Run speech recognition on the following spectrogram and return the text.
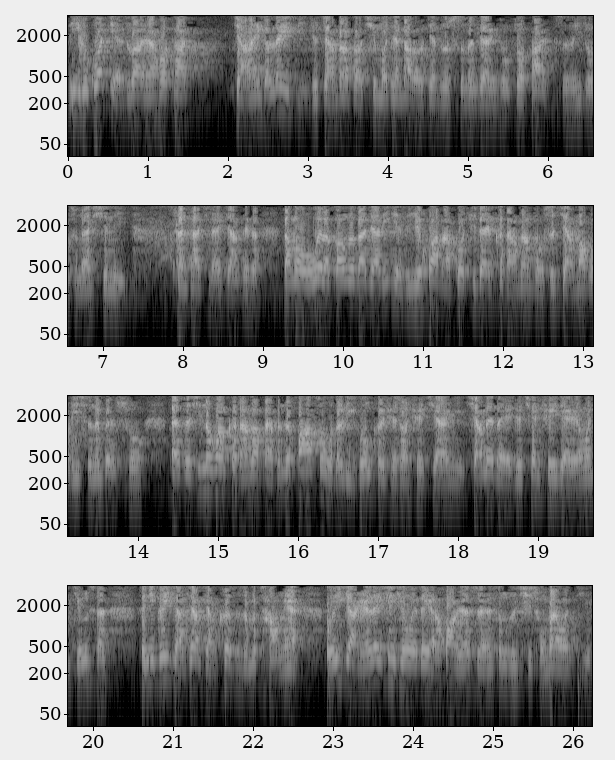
一个观点，是吧？然后他讲了一个类比，就讲到早期摩天大楼建筑师们这样一种做法是一种什么样心理。穿插起来讲这个，那么我为了帮助大家理解这句话呢，过去在课堂上总是讲马古利斯那本书，但是新东方课堂上百分之八十五的理工科学生学习而已，相对的也就欠缺一点人文精神。所以你可以想象讲课是什么场面。我一讲人类性行为的演化，原始人生殖器崇拜问题，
